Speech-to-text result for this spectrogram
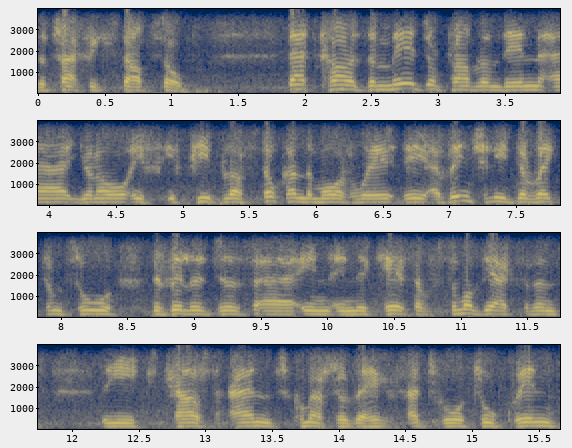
the traffic stops up. That caused a major problem then, uh, you know, if, if people are stuck on the motorway, they eventually direct them to the villages. Uh, in, in the case of some of the accidents, the cars and commercial—they had to go through Quin,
